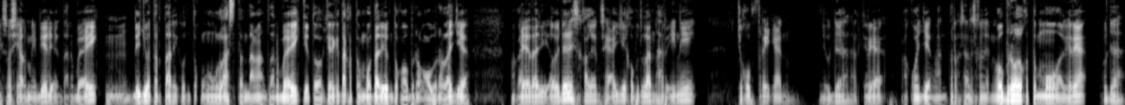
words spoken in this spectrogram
sosial media di Antar Baik Mm-mm. dia juga tertarik untuk mengulas tentang antar baik gitu. Akhirnya kita ketemu tadi untuk ngobrol-ngobrol aja. Makanya tadi oh udah deh sekalian saya aja kebetulan hari ini cukup free kan. Ya udah akhirnya aku aja yang nganter sana sekalian ngobrol ketemu. Akhirnya udah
